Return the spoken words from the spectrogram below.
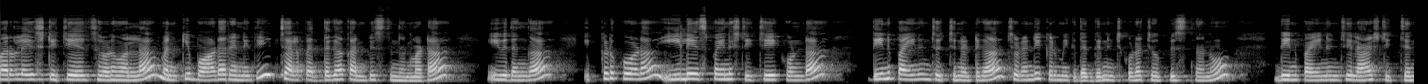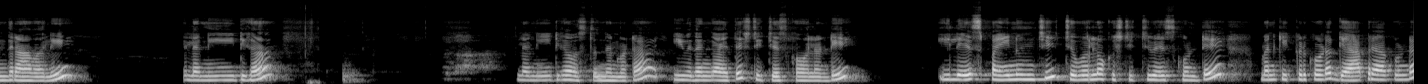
మరో స్టిచ్ చేసుకోవడం వల్ల మనకి బార్డర్ అనేది చాలా పెద్దగా కనిపిస్తుంది అనమాట ఈ విధంగా ఇక్కడ కూడా ఈ లేస్ పైన స్టిచ్ చేయకుండా దీనిపైనుంచి వచ్చినట్టుగా చూడండి. ఇక్కడ మీకు దగ్గర నుంచి కూడా చూపిస్తున్నాను. దీనిపైనుంచి ఇలా స్టిచ్ అంది రావాలి. ఇలా నీట్గా ఇలా నీట్గా వస్తుందనమాట ఈ విధంగా అయితే స్టిచ్ చేసుకోవాలండి. ఈ లేస్ పైనుంచి చివరిలో ఒక స్టిచ్ వేసుకుంటే మనకి ఇక్కడ కూడా గ్యాప్ రాకుండా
